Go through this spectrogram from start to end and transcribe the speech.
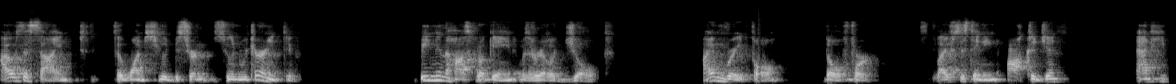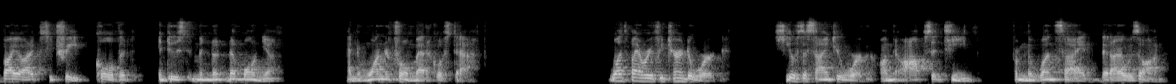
I was assigned to the one she would be soon returning to. Being in the hospital again was a real jolt. I'm grateful, though, for life sustaining oxygen, antibiotics to treat COVID induced pneumonia, and wonderful medical staff. Once my wife returned to work, she was assigned to work on the opposite team from the one side that I was on.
